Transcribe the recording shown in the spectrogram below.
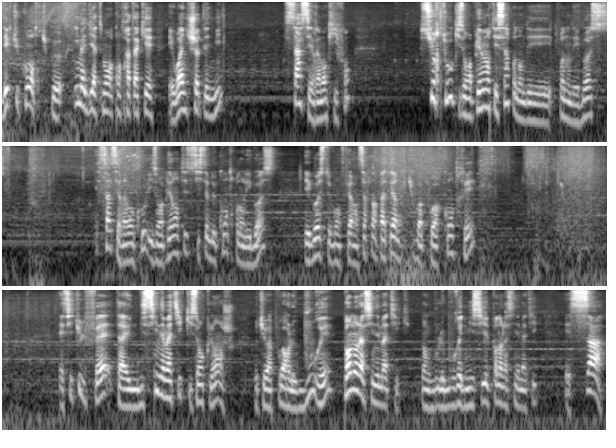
dès que tu contres, tu peux immédiatement contre-attaquer et one-shot l'ennemi. Ça, c'est vraiment kiffant. Surtout qu'ils ont implémenté ça pendant des, pendant des boss. Et ça, c'est vraiment cool. Ils ont implémenté ce système de contre pendant les boss. Les boss te vont faire un certain pattern que tu vas pouvoir contrer. Et si tu le fais, tu as une cinématique qui s'enclenche où tu vas pouvoir le bourrer pendant la cinématique. Donc le bourrer de missiles pendant la cinématique. Et ça,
